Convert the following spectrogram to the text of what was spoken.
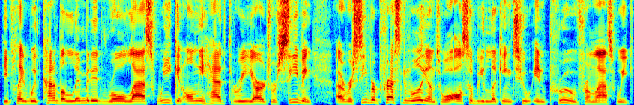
He played with kind of a limited role last week and only had three yards receiving. Uh, receiver Preston Williams will also be looking to improve from last week.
